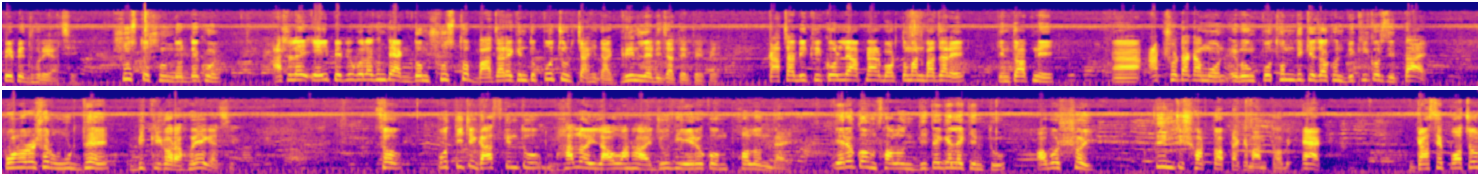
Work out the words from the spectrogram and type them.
পেঁপে ধরে আছে। সুস্থ, সুন্দর, দেখুন। আসলে এই পেঁপেগুলো কিন্তু একদম সুস্থ বাজারে কিন্তু প্রচুর চাহিদা, গ্রিন লেডি জাতের পেঁপে। কাঁচা বিক্রি করলে আপনার বর্তমান বাজারে কিন্তু আপনি আটশো টাকা মন এবং প্রথম দিকে যখন বিক্রি করছি প্রায় পনেরোশোর ঊর্ধ্বে বিক্রি করা হয়ে গেছে। সো প্রতিটি গাছ কিন্তু ভালোই লাভবান হয় যদি এরকম ফলন দেয়। এরকম ফলন দিতে গেলে কিন্তু অবশ্যই তিনটি শর্ত আপনাকে মানতে হবে। এক, গাছে পচন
